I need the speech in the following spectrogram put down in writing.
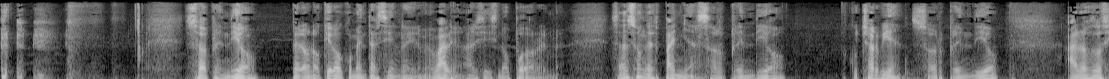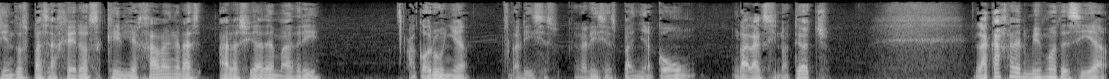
sorprendió, pero lo quiero comentar sin reírme, ¿vale? A ver si no puedo reírme. Samsung España sorprendió, escuchar bien, sorprendió a los 200 pasajeros que viajaban a la, ciudad de Madrid, a Coruña, Galicia, Galicia, España, con un Galaxy Note 8. La caja del mismo decía,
